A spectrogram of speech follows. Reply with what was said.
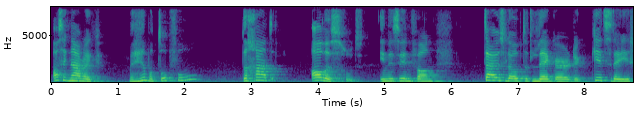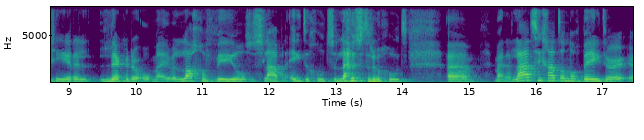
als ik namelijk me helemaal top voel, dan gaat alles goed. In de zin van, thuis loopt het lekker, de kids reageren lekkerder op mij, we lachen veel, ze slapen en eten goed, ze luisteren goed. Mijn relatie gaat dan nog beter. Uh,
